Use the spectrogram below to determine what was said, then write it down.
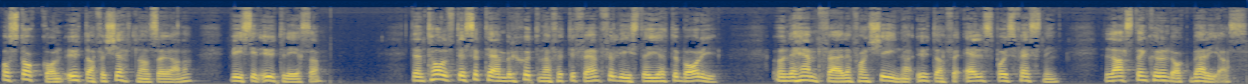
och Stockholm utanför Shetlandsöarna vid sin utresa. Den 12 september 1745 förliste Göteborg under hemfärden från Kina utanför Älvsborgs fästning. Lasten kunde dock bärgas.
